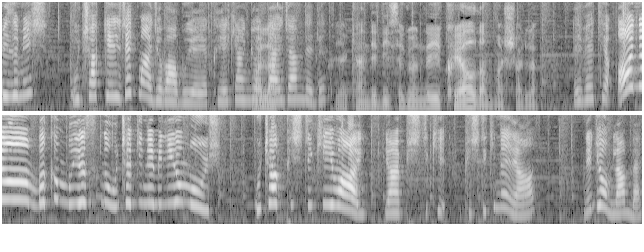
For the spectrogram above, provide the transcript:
bizim iş? Uçak gelecek mi acaba bu yaya? Kıyaken Vallahi- göndereceğim dedi. Kıyaken dediyse göndeyi kıya adam maşallah. Evet ya. Anam bakın bu yasına uçak inebiliyormuş. Uçak piştiki var. Yani piştiki, piştiki ne ya? Ne diyorum lan ben?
